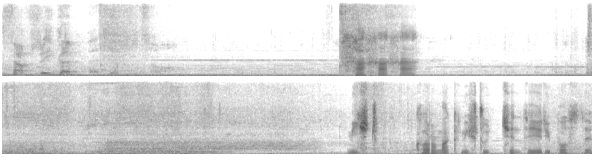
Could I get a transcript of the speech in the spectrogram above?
Zawrzyj gębę, co? Ha ha ha. Mistrz. Kormak mistrzu ciętej riposty.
